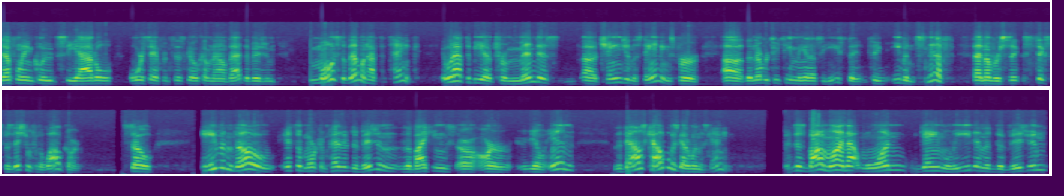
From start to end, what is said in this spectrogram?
definitely includes Seattle or San Francisco coming out of that division. Most of them would have to tank. It would have to be a tremendous uh, change in the standings for uh, the number two team in the NFC East to, to even sniff that number six, six position for the wild card. So even though it's a more competitive division, the Vikings are, are you know in the Dallas Cowboys got to win this game just bottom line, that one game lead in the division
